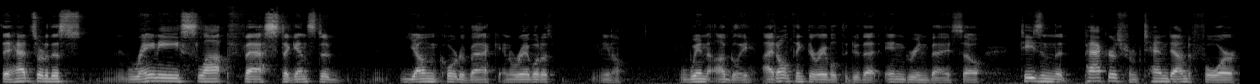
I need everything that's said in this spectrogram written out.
They had sort of this rainy slop fest against a young quarterback and were able to, you know, win ugly. I don't think they're able to do that in Green Bay. So teasing the Packers from 10 down to 4.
